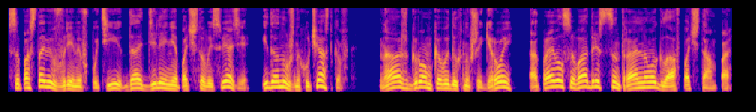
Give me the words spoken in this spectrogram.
Сопоставив время в пути до отделения почтовой связи и до нужных участков, наш громко выдохнувший герой отправился в адрес центрального главпочтампа.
